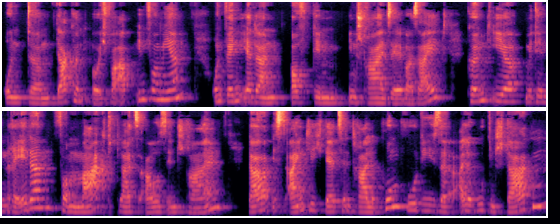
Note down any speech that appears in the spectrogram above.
Und ähm, da könnt ihr euch vorab informieren. Und wenn ihr dann auf dem in Strahlen selber seid, könnt ihr mit den Rädern vom Marktplatz aus in Strahlen, da ist eigentlich der zentrale Punkt, wo diese alle Routen starten.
